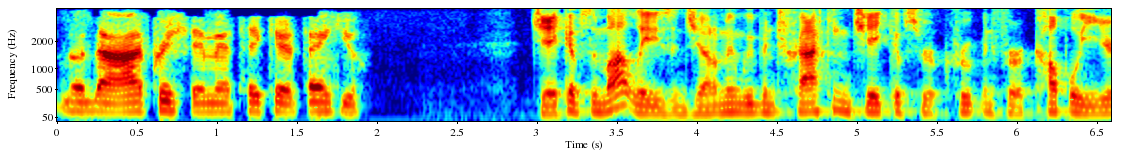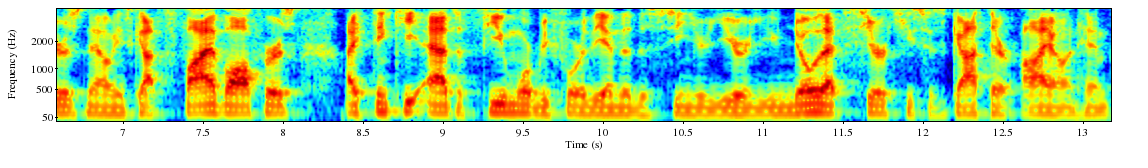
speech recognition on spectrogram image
No doubt. I appreciate it, man. Take care. Thank you. Jacob Zamot, ladies and gentlemen. We've been tracking Jacob's recruitment for a couple years now. He's got five offers. I think he adds a few more before the end of the senior year. You know that Syracuse has got their eye on him.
